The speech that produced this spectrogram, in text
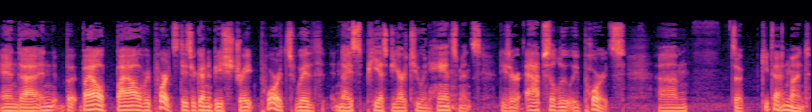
And uh, and but by all by all reports, these are going to be straight ports with nice PSVR two enhancements. These are absolutely ports. Um, so keep that in mind.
